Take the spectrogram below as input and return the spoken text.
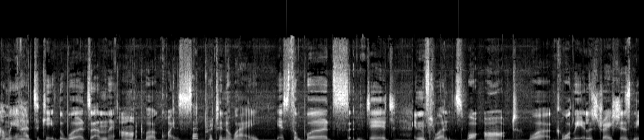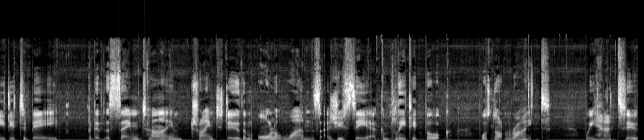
and we had to keep the words and the artwork quite separate in a way. Yes, the words did influence what artwork, what the illustrations needed to be, but at the same time, trying to do them all at once as you see a completed book was not right. We had to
